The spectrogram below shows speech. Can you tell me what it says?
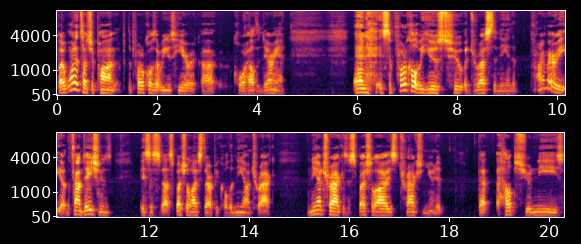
But I want to touch upon the protocols that we use here at uh, Core Health and Darien. And it's the protocol we use to address the knee. And the primary, uh, the foundation is, is this uh, specialized therapy called the Knee on Track. The Knee on Track is a specialized traction unit that helps your knees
